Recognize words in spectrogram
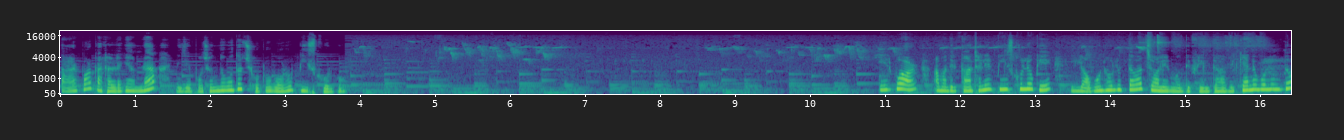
তারপর কাঁঠালটাকে আমরা নিজের পছন্দ মতো ছোটো বড় পিস করব। এরপর আমাদের কাঁঠালের পিসগুলোকে এই লবণ হলুদ দেওয়া জলের মধ্যে ফেলতে হবে। কেন বলুন তো?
